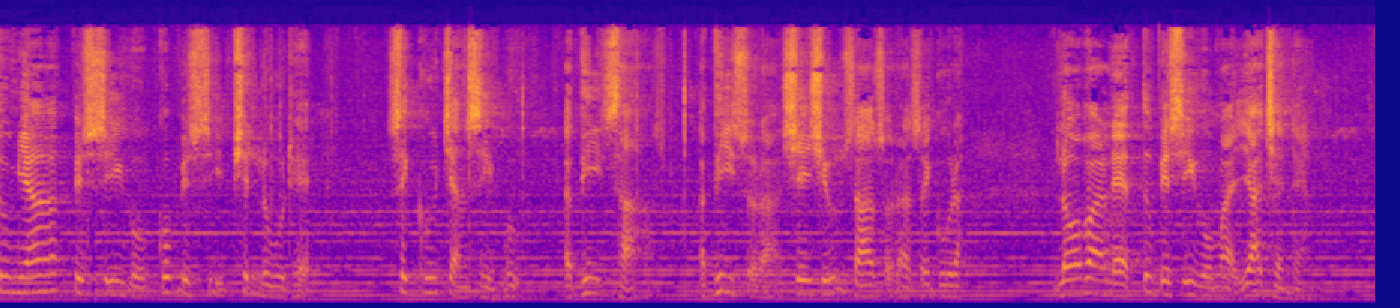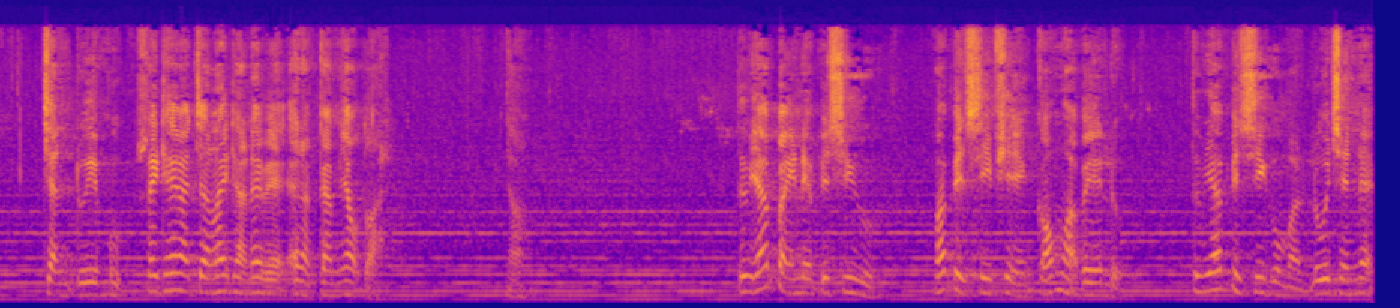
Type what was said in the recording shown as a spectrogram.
သူများပစ္စည်းကိုကိုယ်ပစ္စည်းဖြစ်လို့တဲ့ စိတ်ကူးကြံစီမှုအဘိဇာအဘိဆိုတာရှေရှုစာဆိုတာစိတ်ကူးတာလောဘနဲ့သူပစ္စည်းကိုမှရချင်တယ်ကြံတွေးမှုစိတ်ထဲကကြံလိုက်တာနဲ့ပဲအဲ့ဒါကံမြောက်သွားတယ်နော်သူများပိုင်တဲ့ပစ္စည်းကိုဘာပစ္စည်းဖြစ်ရင်ကောင်းမှာပဲလို့သူများပစ္စည်းကိုမှလိုချင်တဲ့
